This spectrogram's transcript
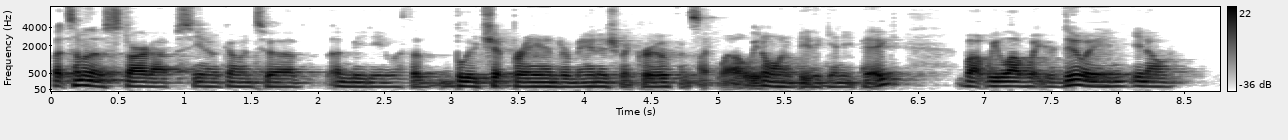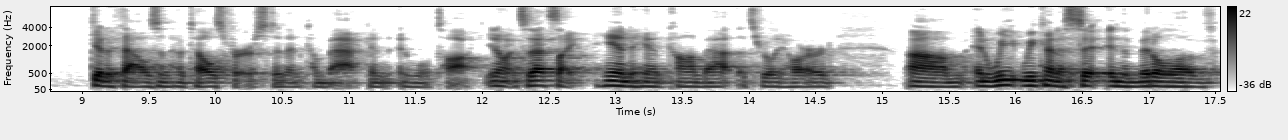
but some of those startups you know go into a, a meeting with a blue chip brand or management group and it's like well we don't want to be the guinea pig but we love what you're doing, you know, get a thousand hotels first and then come back and, and we'll talk. You know, and so that's like hand to hand combat. That's really hard. Um, and we, we kind of sit in the middle of,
